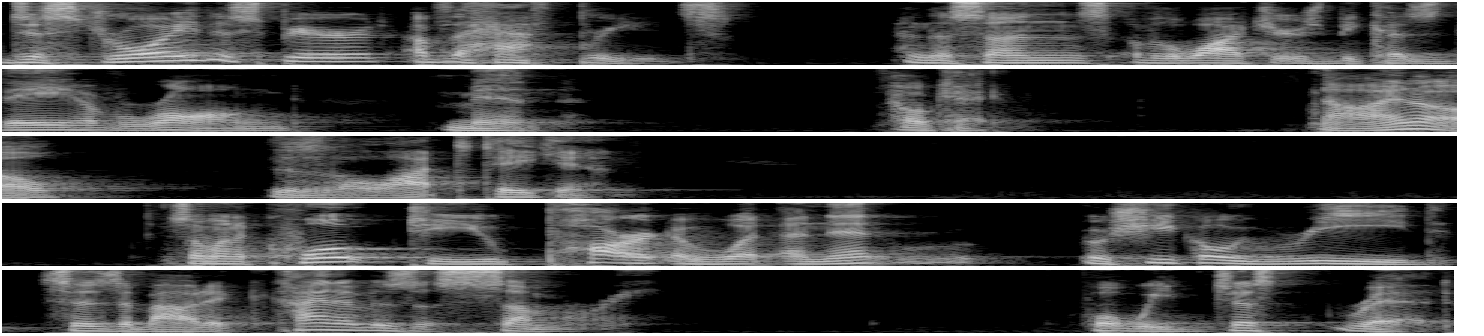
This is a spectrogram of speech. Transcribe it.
Destroy the spirit of the half breeds and the sons of the watchers because they have wronged men. Okay. Now I know this is a lot to take in. So I'm going to quote to you part of what Annette Yoshiko Reed says about it, kind of as a summary. What we just read.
